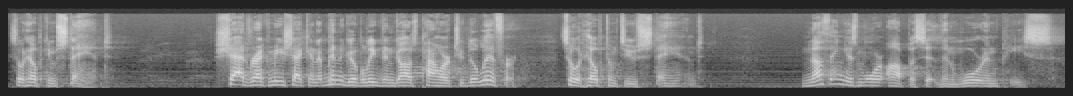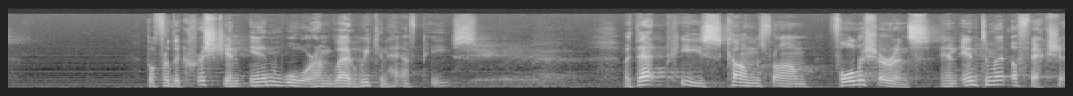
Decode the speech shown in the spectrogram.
so it helped him stand. Shadrach, Meshach, and Abednego believed in God's power to deliver, so it helped them to stand. Nothing is more opposite than war and peace. But for the Christian in war, I'm glad we can have peace. But that peace comes from full assurance and intimate affection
